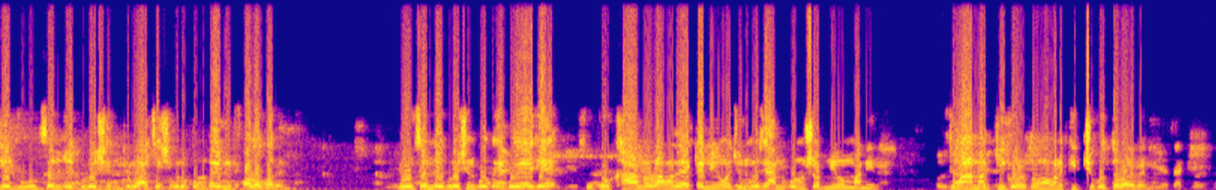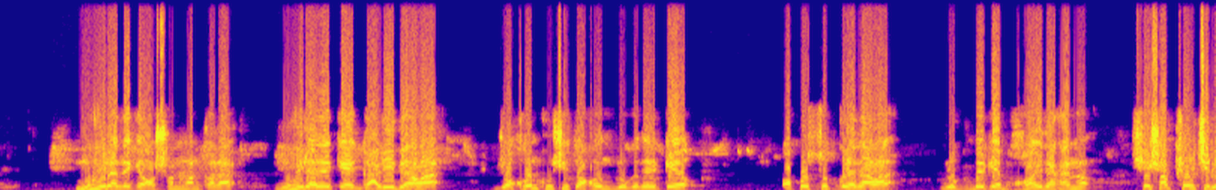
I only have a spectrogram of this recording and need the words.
যে রুলস অ্যান্ড রেগুলেশনগুলো আছে, সেগুলো কোনোটাই উনি ফলো করেন না। রুলস অ্যান্ড রেগুলেশন বলতে আমি বোঝা যায় যে কুকুর খাওয়ানোর আমাদের একটা নিয়ম আছে। উনি বলছে, আমি কোনো সব নিয়ম মানি না। তোমার আমার কি করো? তোমার আমার কিচ্ছু করতে পারবে না। মহিলাদেরকে অসম্মান করা মহিলাদেরকে গালি দেওয়া যখন খুশি তখন লোকেদেরকে অপ্রস্তুত করে দেওয়া লোকদেরকে ভয় দেখানো সেসব চলছিল।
